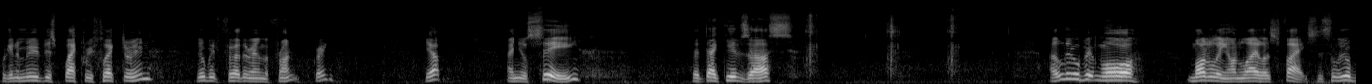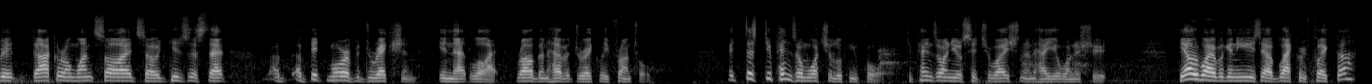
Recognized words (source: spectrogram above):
We're going to move this black reflector in a little bit further around the front, Greg. Yep. And you'll see that that gives us a little bit more modelling on Layla's face. It's a little bit darker on one side, so it gives us that a, a bit more of a direction in that light rather than have it directly frontal. It just depends on what you're looking for. Depends on your situation and how you want to shoot. The other way we're going to use our black reflector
